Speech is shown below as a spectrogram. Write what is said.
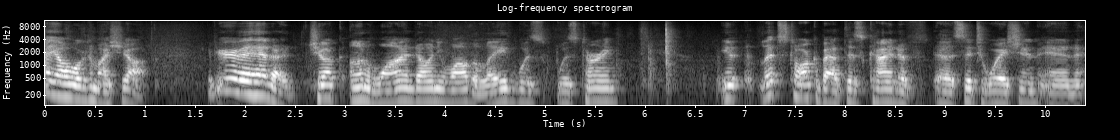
Hi y'all, welcome to my shop. Have you ever had a chuck unwind on you while the lathe was, was turning? It, let's talk about this kind of uh, situation and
